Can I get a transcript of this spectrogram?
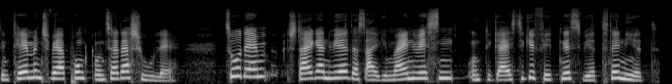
den Themenschwerpunkt unserer Schule. Zudem steigern wir das Allgemeinwissen und die geistige Fitness wird trainiert.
